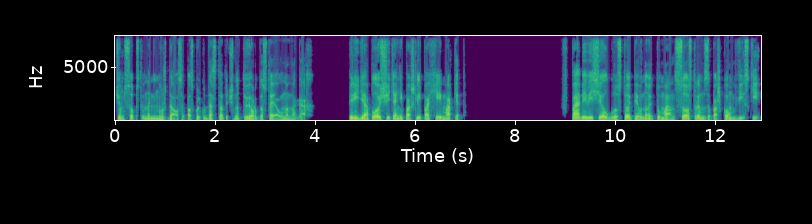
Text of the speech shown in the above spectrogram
в чем, собственно, не нуждался, поскольку достаточно твердо стоял на ногах. Перейдя площадь, они пошли по Хей-маркет. В пабе висел густой пивной туман с острым запашком виски.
